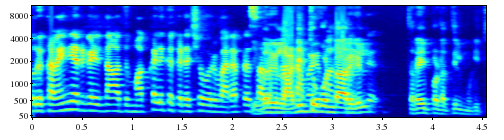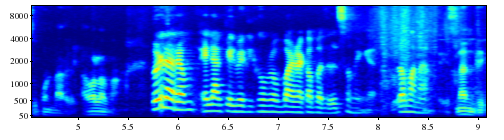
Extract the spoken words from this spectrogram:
ஒரு கலைஞர்கள் தான். அது மக்களுக்கு கிடைச்ச ஒரு வரப்பிரசாதம் அடித்து கொண்டார்கள். திரைப்படத்தில் முடித்து கொண்டார்கள். அவ்வளோதான் இவ்வளவு நேரம் எல்லா கேள்விகளுக்கும் ரொம்ப அழகா பதில் சொன்னீங்க. ரொம்ப நன்றி. நன்றி.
